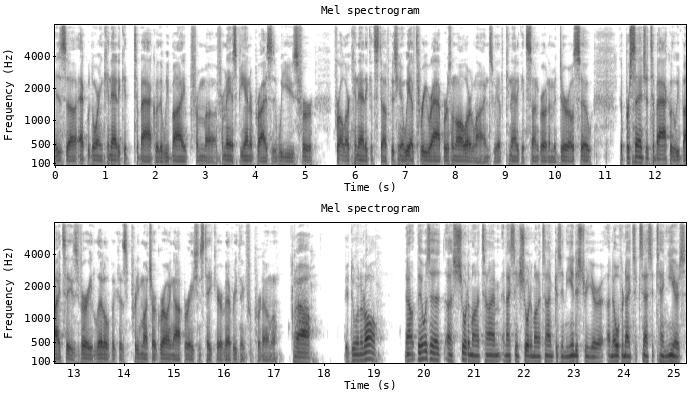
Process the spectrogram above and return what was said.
is uh, Ecuadorian Connecticut tobacco that we buy from uh, from ASP Enterprises that we use for for all our Connecticut stuff because you know we have three wrappers on all our lines. We have Connecticut, sun grown, and Maduro. So the percentage of tobacco that we buy today is very little because pretty much our growing operations take care of everything for Perdomo. Wow. They're doing it all. Now there was a, a short amount of time, and I say short amount of time because in the industry you're an overnight success at 10 years.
